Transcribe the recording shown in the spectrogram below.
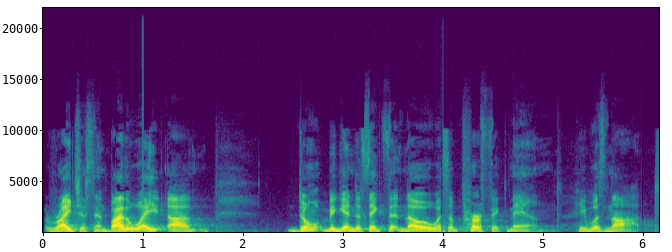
a righteous man. By the way, uh, don't begin to think that Noah was a perfect man. He was not.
